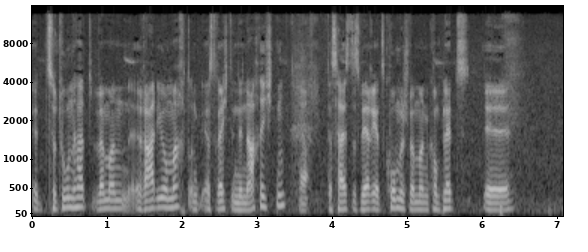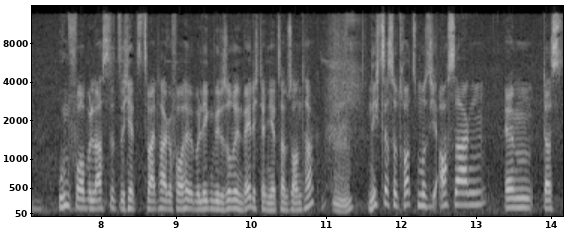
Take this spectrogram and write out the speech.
äh, zu tun hat, wenn man Radio macht und erst recht in den Nachrichten. Ja. Das heißt, es wäre jetzt komisch, wenn man komplett äh, unvorbelastet sich jetzt zwei Tage vorher überlegen würde, so wen wähle ich denn jetzt am Sonntag. Nichtsdestotrotz muss ich auch sagen, ähm, dass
